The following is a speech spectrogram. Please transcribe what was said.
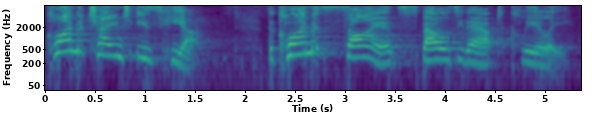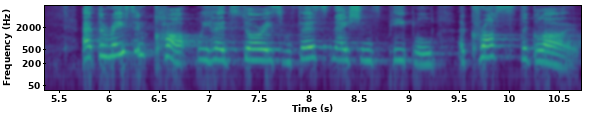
Climate change is here. The climate science spells it out clearly. At the recent COP, we heard stories from First Nations people across the globe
